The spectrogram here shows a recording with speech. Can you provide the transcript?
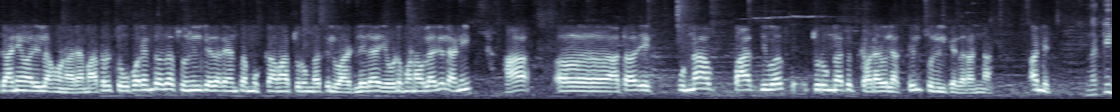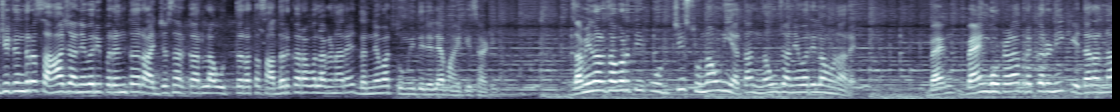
जानेवारीला होणार आहे. मात्र तोपर्यंत आता सुनील केदार यांचा मुक्काम हा तुरुंगातील वाढलेला आहे एवढं म्हणावं लागेल. आणि हा आता एक पुन्हा पाच दिवस तुरुंगातच काढावे लागतील सुनील केदारांना. अमित. नक्की जितेंद्र सहा जानेवारीपर्यंत राज्य सरकारला उत्तर आता सादर करावं लागणार आहे. धन्यवाद तुम्ही दिलेल्या माहितीसाठी. जामीन अर्जावरती पुढची सुनावणी आता नऊ जानेवारीला होणार आहे. बँक बँक घोटाळा प्रकरणी केदारांना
